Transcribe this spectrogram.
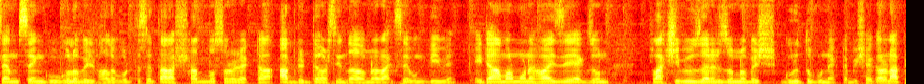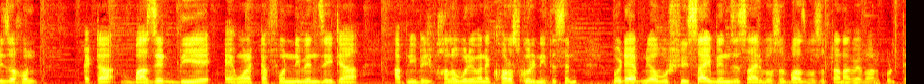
স্যামসাং গুগলও বেশ ভালো করতেছে। তারা সাত বছরের একটা আপডেট দেওয়ার চিন্তা ভাবনা রাখছে এবং দিবে। এটা আমার মনে হয় যে একজন ফ্ল্যাগশিপ ইউজারের জন্য বেশ গুরুত্বপূর্ণ একটা বিষয়। কারণ আপনি যখন একটা বাজেট দিয়ে এমন একটা ফোন নেবেন যেটা আপনি বেশ ভালো পরিমাণে খরচ করে নিতেছেন। ওইটা আপনি অবশ্যই চাইবেন যে চার বছর, পাঁচ বছর টানা ব্যবহার করতে।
